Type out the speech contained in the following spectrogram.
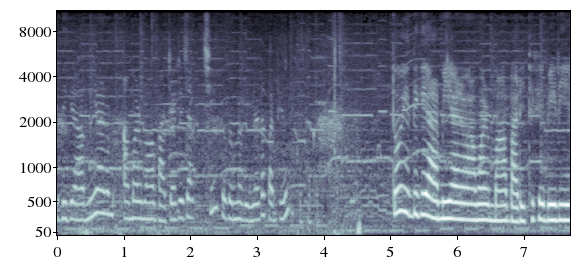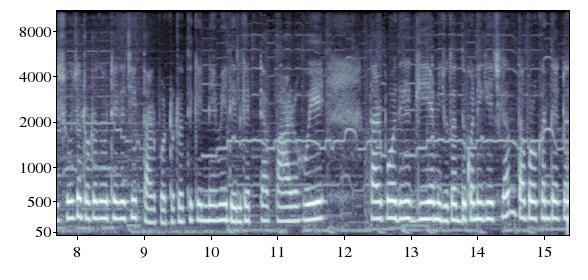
এদিকে আমি আর আমার মা বাজারে যাচ্ছি, তো তোমরা ভিডিওটা কন্টিনিউ করতে পারো তো এদিকে আমি আর আমার মা বাড়ি থেকে বেরিয়ে সোজা টোটোতে উঠে গেছি, তারপর টোটো থেকে নেমে রেলগেটটা পার হয়ে তারপর ওদিকে গিয়ে আমি জুতার দোকানে গিয়েছিলাম, তারপর ওখান থেকে একটা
